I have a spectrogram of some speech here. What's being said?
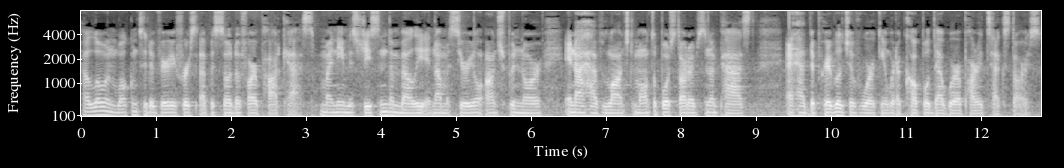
Hello and welcome to the very first episode of our podcast. My name is Jason Dumbelli and I'm a serial entrepreneur and I have launched multiple startups in the past and had the privilege of working with a couple that were a part of Techstars.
